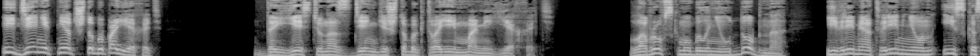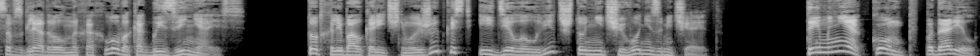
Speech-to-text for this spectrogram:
И денег нет, чтобы поехать. Да есть у нас деньги, чтобы к твоей маме ехать. Лавровскому было неудобно, и время от времени он искоса взглядывал на Хохлова, как бы извиняясь. Тот хлебал коричневую жидкость и делал вид, что ничего не замечает. «Ты мне комп подарил!»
